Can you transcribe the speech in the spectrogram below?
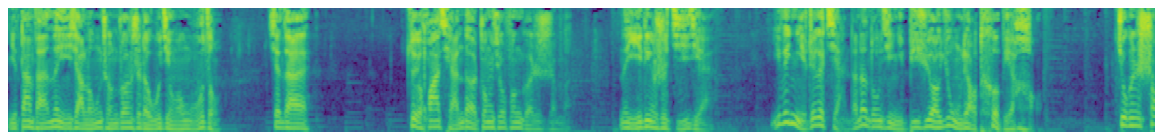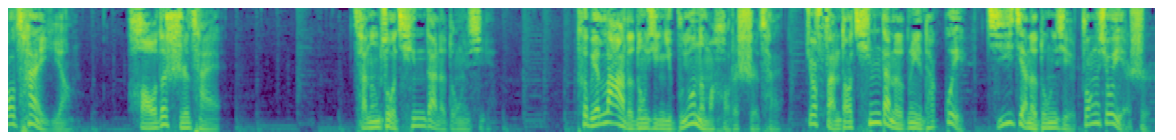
你但凡问一下龙城装饰的吴景文吴总，现在最花钱的装修风格是什么？那一定是极简。因为你这个简单的东西，你必须要用料特别好，就跟烧菜一样，好的食材才能做清淡的东西。特别辣的东西，你不用那么好的食材，就反倒清淡的东西它贵。极简的东西，装修也是，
